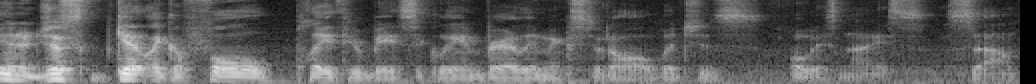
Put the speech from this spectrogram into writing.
You know, just get like a full playthrough basically and barely mixed at all, which is always nice. So,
